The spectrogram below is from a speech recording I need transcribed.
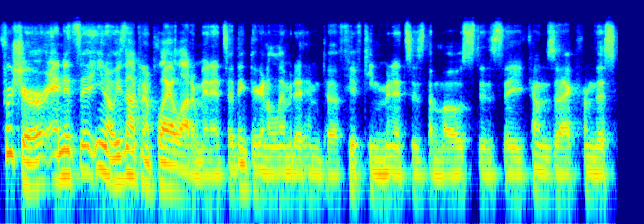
For sure. And it's, you know, he's not going to play a lot of minutes. I think they're going to limit him to 15 minutes is the most as he comes back from this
